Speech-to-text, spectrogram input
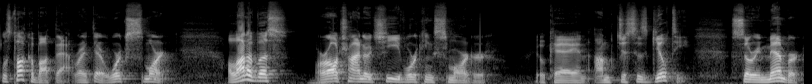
Let's talk about that right there. Work smart. A lot of us are all trying to achieve working smarter. Okay. And I'm just as guilty. So remember,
